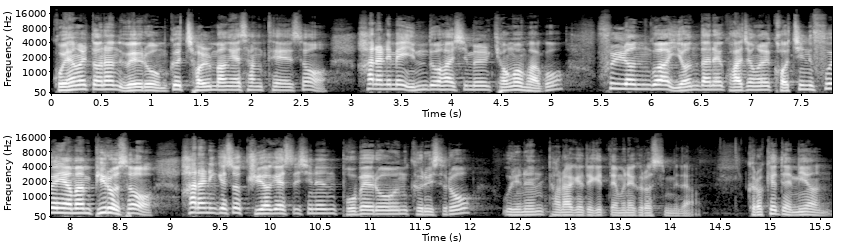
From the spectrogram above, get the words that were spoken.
고향을 떠난 외로움, 그 절망의 상태에서 하나님의 인도하심을 경험하고 훈련과 연단의 과정을 거친 후에야만 비로소 하나님께서 귀하게 쓰시는 보배로운 그릇으로 우리는 변하게 되기 때문에 그렇습니다. 그렇게 되면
